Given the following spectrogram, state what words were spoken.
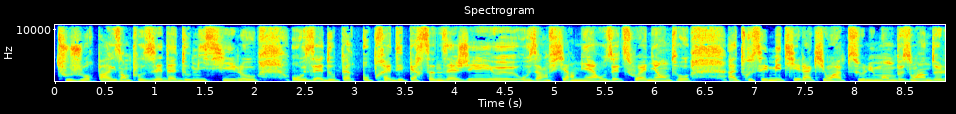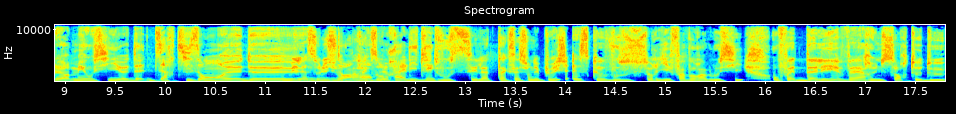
toujours, par exemple, aux aides à domicile, aux, aux aides auprès des personnes âgées, euh, aux infirmières, aux aides-soignantes, aux- à tous ces métiers-là qui ont absolument besoin de leur, mais aussi euh, d'artisans euh, de. Mais la solution, dans- par en exemple, ruralité. dites-vous, c'est la taxation des plus riches. Est-ce que vous seriez favorable aussi au fait d'aller vers une sorte de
